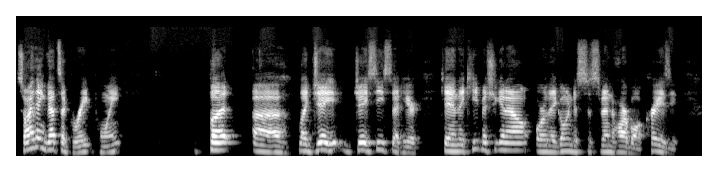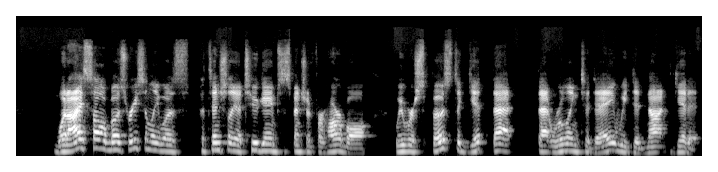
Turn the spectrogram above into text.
So I think that's a great point. But uh, like J JC said here, can they keep Michigan out or are they going to suspend Harbaugh? Crazy what I saw most recently was potentially a two game suspension for Harbaugh. We were supposed to get that that ruling today. We did not get it.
